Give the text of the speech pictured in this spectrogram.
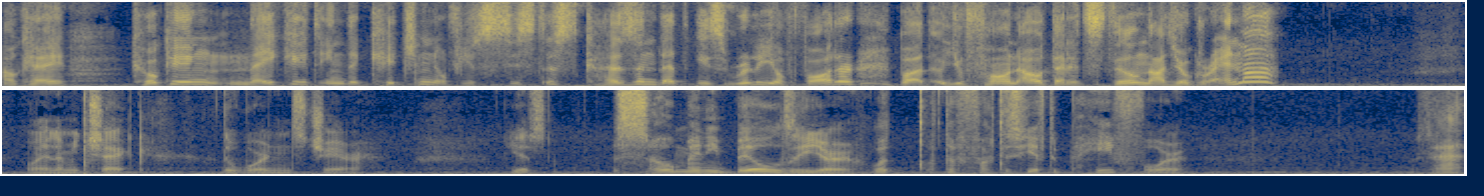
Okay, cooking naked in the kitchen of your sister's cousin that is really your father, but you found out that it's still not your grandma. Wait, let me check the warden's chair. Has so many bills here. What what the fuck does he have to pay for? That?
